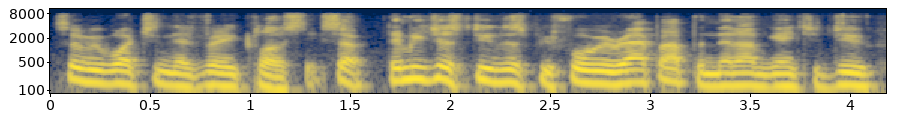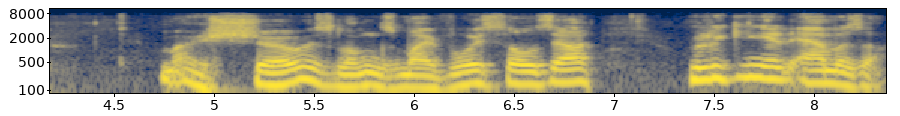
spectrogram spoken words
So we're watching that very closely. So let me just do this before we wrap up, and then I'm going to do my show as long as my voice holds out. We're looking at Amazon.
